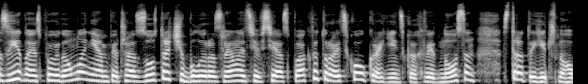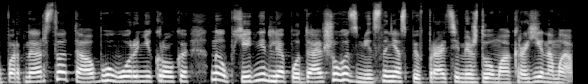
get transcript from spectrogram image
Згідно із повідомленням, під час зустрічі були розглянуті всі аспекти турецько-українських відносин, стратегічного партнерства та обговорені кроки, необхідні для подальшого зміцнення співпраці між двома країнами.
